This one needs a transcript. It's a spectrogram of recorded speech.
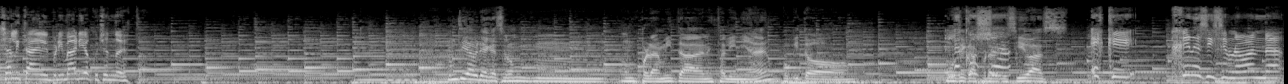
Charlie estaba en el primario escuchando esto. Un día habría que hacer un, un programita en esta línea, ¿eh? Un poquito. Músicas progresivas. Es que Genesis era una banda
